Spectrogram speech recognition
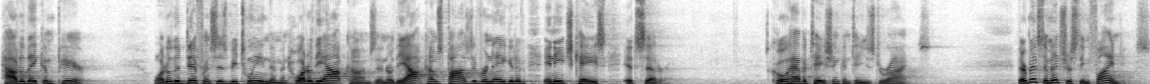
How do they compare? What are the differences between them and what are the outcomes? And are the outcomes positive or negative in each case, etc.? Cohabitation continues to rise. There have been some interesting findings.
